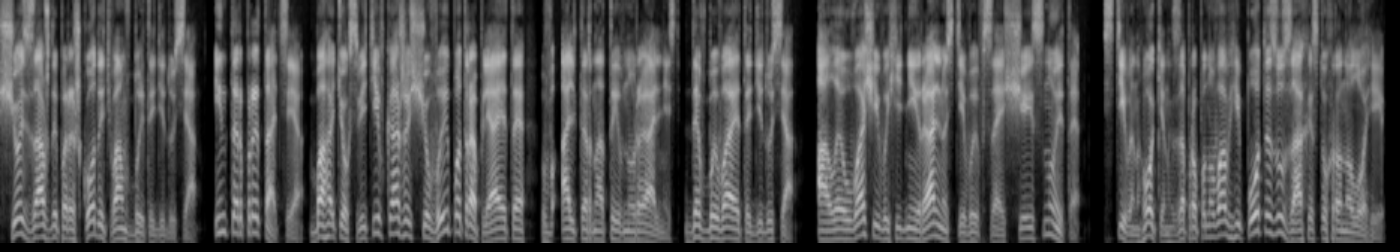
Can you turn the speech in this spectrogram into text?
Щось завжди перешкодить вам вбити дідуся. Інтерпретація багатьох світів каже, що ви потрапляєте в альтернативну реальність, де вбиваєте дідуся, але у вашій вихідній реальності ви все ще існуєте. Стівен Гокінг запропонував гіпотезу захисту хронології.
